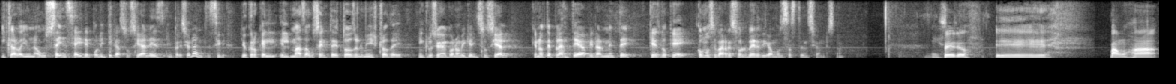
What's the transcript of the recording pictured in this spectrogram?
y claro, hay una ausencia ahí de políticas sociales impresionante. Es decir, yo creo que el, el más ausente de todos es el ministro de Inclusión Económica y Social, que no te plantea finalmente qué es lo que, cómo se va a resolver, digamos, esas tensiones. ¿no? Pero eh, vamos a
